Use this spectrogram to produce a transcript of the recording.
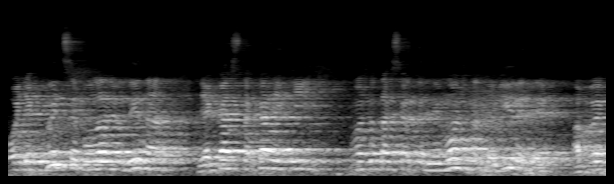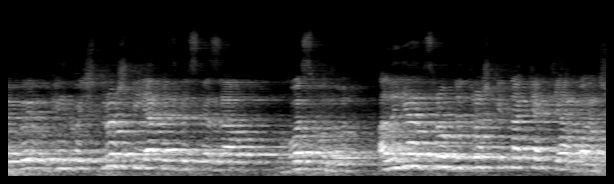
О, якби це була людина, якась така, якій, можна так сказати, не можна довірити, або якби він хоч трошки якось би сказав Господу, але я зроблю трошки так, як я бачу.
